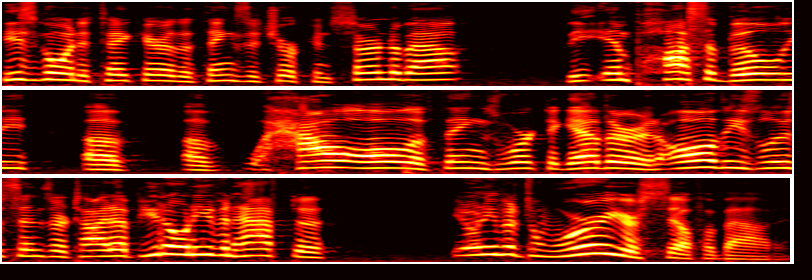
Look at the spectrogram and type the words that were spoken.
He's going to take care of the things that you're concerned about, the impossibility of, of how all of things work together and all these loose ends are tied up. You don't even have to, you don't even have to worry yourself about it.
